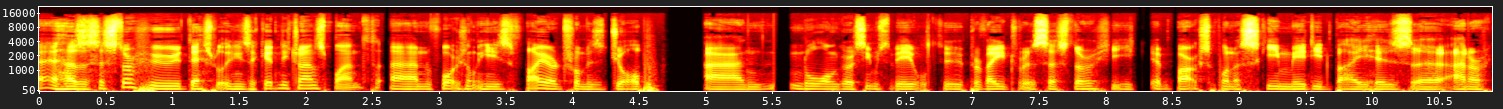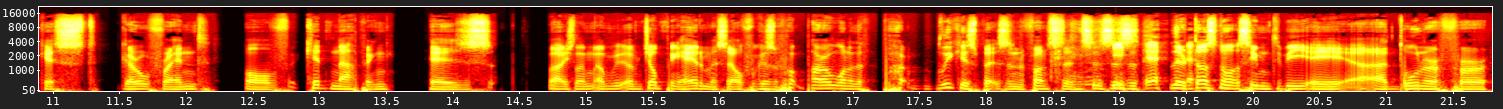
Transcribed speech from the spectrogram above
has a sister who desperately needs a kidney transplant, and unfortunately, he's fired from his job and no longer seems to be able to provide for his sister. He embarks upon a scheme aided by his uh, anarchist girlfriend of kidnapping his Well, actually, I'm, I'm, jumping ahead of myself because part of one of the bleakest bits in the first instance is yeah. there does not seem to be a, a donor for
